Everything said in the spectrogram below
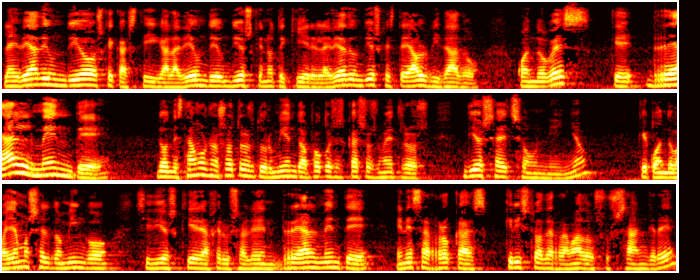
La idea de un Dios que castiga, la idea de un Dios que no te quiere, la idea de un Dios que te ha olvidado, cuando ves que realmente donde estamos nosotros durmiendo a pocos escasos metros, Dios ha hecho un niño, que cuando vayamos el domingo, si Dios quiere, a Jerusalén, realmente en esas rocas Cristo ha derramado su sangre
